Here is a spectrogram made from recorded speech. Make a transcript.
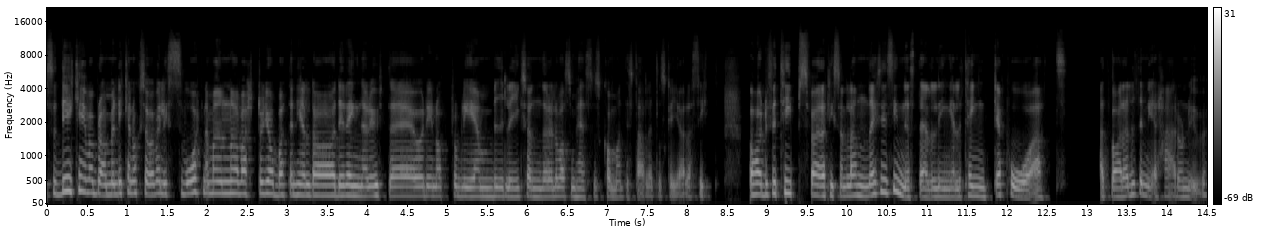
så det kan ju vara bra men det kan också vara väldigt svårt när man har varit och jobbat en hel dag, det regnar ute och det är något problem, bilen gick sönder eller vad som helst och så kommer man till stallet och ska göra sitt. Vad har du för tips för att liksom landa i sin sinnesställning eller tänka på att, att vara lite mer här och nu?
